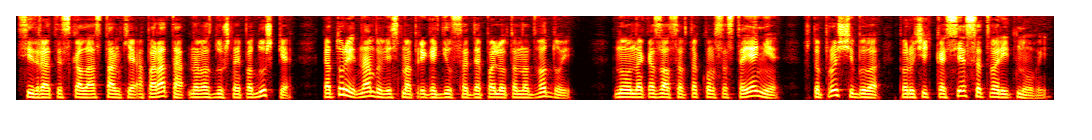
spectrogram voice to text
Сидра отыскала останки аппарата на воздушной подушке, который нам бы весьма пригодился для полета над водой, но он оказался в таком состоянии, что проще было поручить косе сотворить новый.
